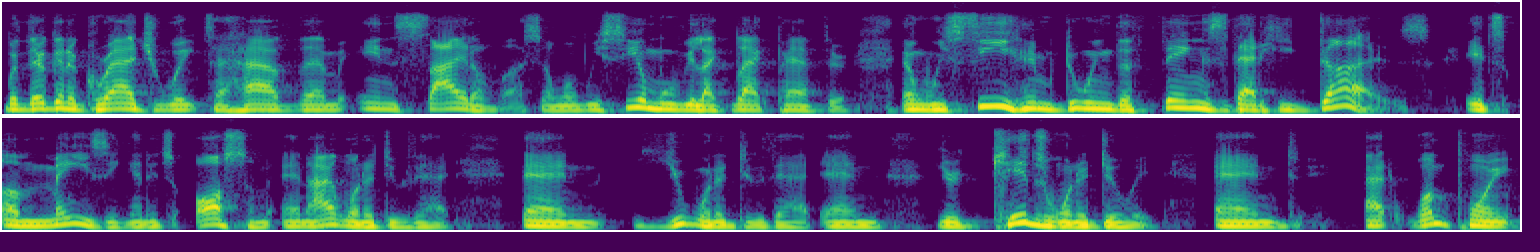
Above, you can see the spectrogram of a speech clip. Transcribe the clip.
But they're going to graduate to have them inside of us. And when we see a movie like Black Panther and we see him doing the things that he does, it's amazing and it's awesome. And I want to do that, and you want to do that, and your kids want to do it, and at one point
